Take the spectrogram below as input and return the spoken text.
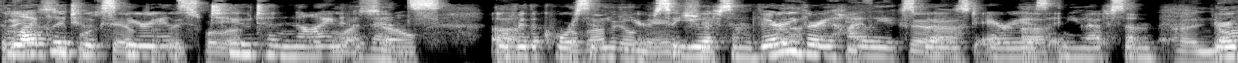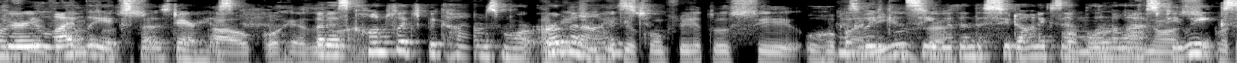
likely to experience two to nine events over the course of a year. So you have some very, ah, very highly exposed areas, and you have some very, very lightly exposed areas. But as conflict becomes more À medida que o urbanized, as we can see within the Sudan example in the last few weeks,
